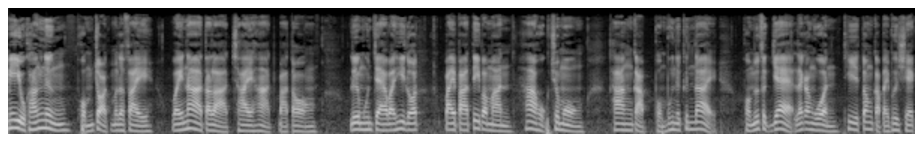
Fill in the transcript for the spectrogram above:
มีอยู่ครั้งหนึ่ง ผมจอดมอเตอร์ไซค์ไว้หน้าตลาดชายหาดป่าตอง ลืมกุญแจไว้ที่รถไปปาร์ตี้ประมาณ 5-6 ชั่วโมง ทางกลับผมเพิ่งนึกขึ้นได้ ผมรู้สึกแย่และกังวลที่ต้องกลับไปเพื่อเช็ค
